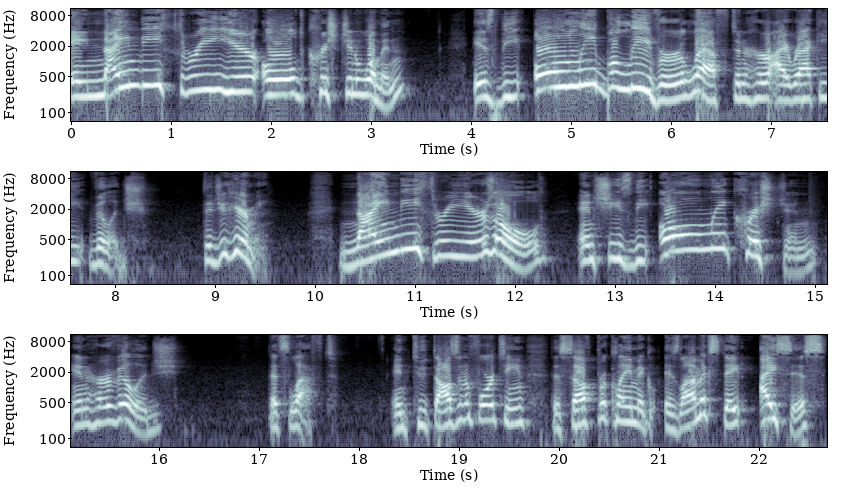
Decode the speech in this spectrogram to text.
a 93 year old Christian woman, is the only believer left in her Iraqi village. Did you hear me? 93 years old, and she's the only Christian in her village that's left. In 2014, the self proclaimed Islamic State, ISIS,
